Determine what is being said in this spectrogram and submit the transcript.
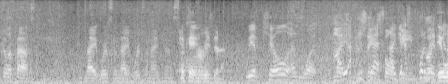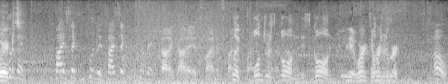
Kill it fast. Knight, where's the knight? Where's the knight? Okay. I'm read that. We have kill and what? Nice, I, I just same guessed. I guessed. Put him in. It yeah, worked. Put him in. Five seconds. Put him in. Five seconds. Put him in. Got it, got it. It's fine, it's fine. Look, it's fine. Wanderer's gone. It's gone. It worked, it worked, it worked. Oh,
